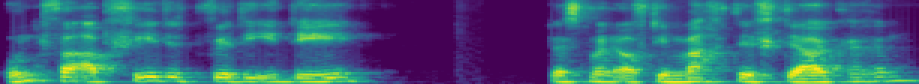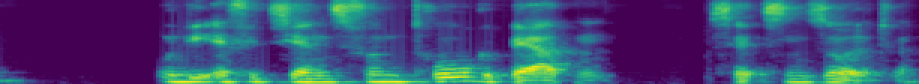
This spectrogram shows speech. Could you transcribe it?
Und verabschiedet wird die Idee, dass man auf die Macht des Stärkeren und die Effizienz von Drohgebärden setzen sollte.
